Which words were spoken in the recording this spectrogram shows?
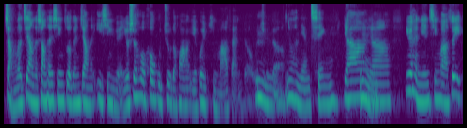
长了这样的上升星座跟这样的异性缘，有时候 hold 不住的话，也会挺麻烦的。我觉得，因为很年轻呀呀，因为很年轻嘛，所以。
